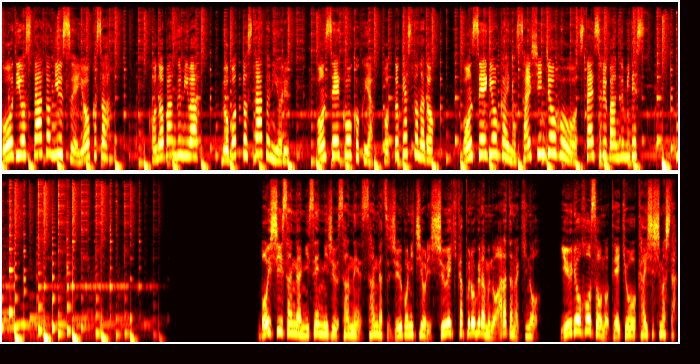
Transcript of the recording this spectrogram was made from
Audiostart News へようこそ。この番組はロボットスタートによる音声広告やポッドキャストなど音声業界の最新情報をお伝えする番組です。 Voicy さんが2023年3月15日より収益化プログラムの新たな機能有料放送の提供を開始しました。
